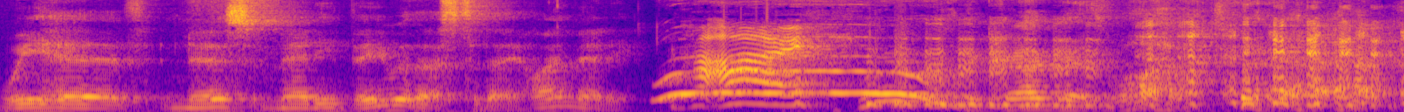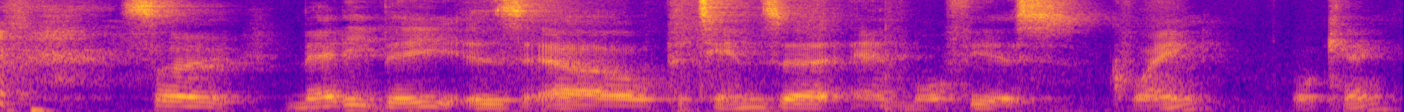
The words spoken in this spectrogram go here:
we have Nurse Maddie B with us today. Hi, Maddie. Hi. the crowd goes wild. so Maddie B is our Potenza and Morpheus queen or king.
